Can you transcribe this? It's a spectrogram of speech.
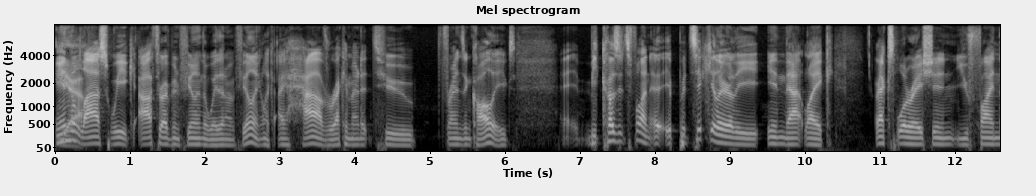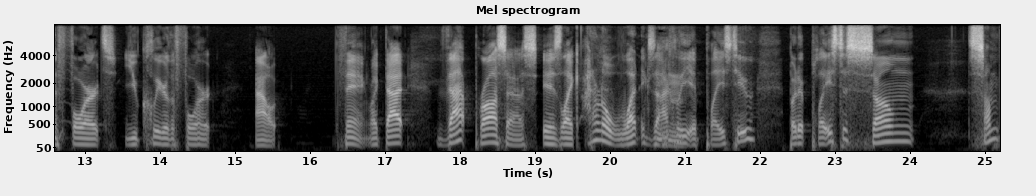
in Yeah. the last week, after I've been feeling the way that I'm feeling, like I have recommended it to friends and colleagues because it's fun. Eh, It, particularly in that like exploration, you find the fort, you clear the fort out thing like that. That process is like I don't know what exactly Mm-hmm. it plays to, but it plays to some some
